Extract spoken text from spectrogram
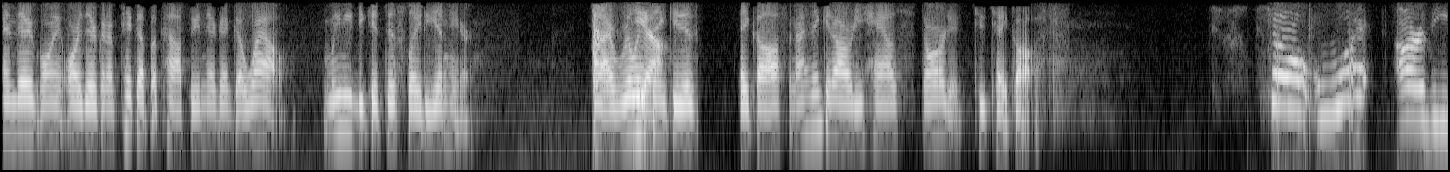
And they're going, or they're going to pick up a copy and they're going to go, wow, we need to get this lady in here. And I really Yeah. think it is take off, and I think it already has started to take off. So what are the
